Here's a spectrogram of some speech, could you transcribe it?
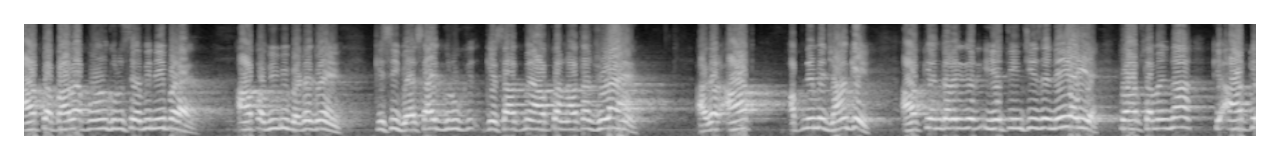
आपका पाला पूर्ण गुरु से अभी नहीं पढ़ा है। आप अभी भी भटक रहे हैं। किसी व्यवसायिक गुरु के साथ में आपका नाता जुड़ा है। अगर आप अपने में झांके, आपके अंदर अगर ये तीन चीज़ें नहीं आई है तो आप समझना कि आपके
